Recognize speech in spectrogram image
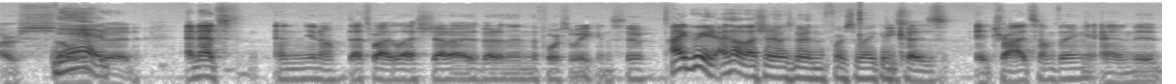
are so Yeah. good, and that's and you know that's why the Last Jedi is better than the Force Awakens too. I agreed. I thought Last Jedi was better than The Force Awakens. because it tried something and it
